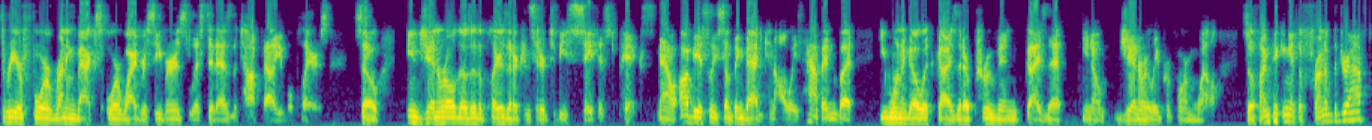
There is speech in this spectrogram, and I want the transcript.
three or four running backs or wide receivers listed as the top valuable players. So in general, those are the players that are considered to be safest picks. Now, obviously, something bad can always happen, but you want to go with guys that are proven, guys that, you know, generally perform well. So if I'm picking at the front of the draft,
